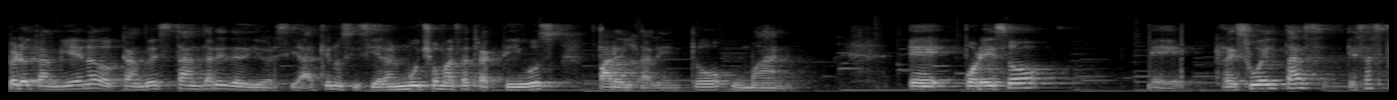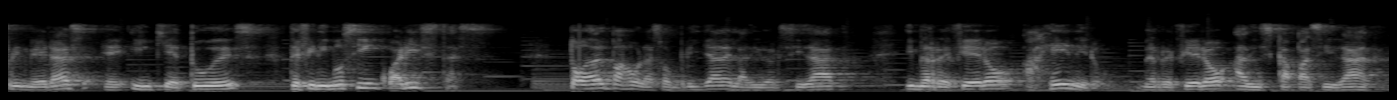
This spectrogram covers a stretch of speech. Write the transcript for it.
pero también adoptando estándares de diversidad que nos hicieran mucho más atractivos para el talento humano. Eh, por eso, eh, resueltas esas primeras eh, inquietudes, definimos cinco aristas, todas bajo la sombrilla de la diversidad, y me refiero a género, me refiero a discapacidad,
